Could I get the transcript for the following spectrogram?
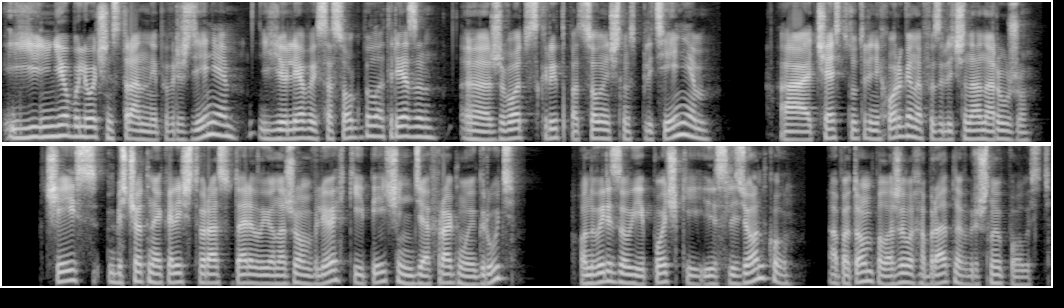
И у нее были очень странные повреждения. Ее левый сосок был отрезан, э, живот вскрыт под солнечным сплетением, а часть внутренних органов извлечена наружу. Чейз бесчетное количество раз ударил ее ножом в легкие, печень, диафрагму и грудь. Он вырезал ей почки и слезенку, а потом положил их обратно в брюшную полость.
